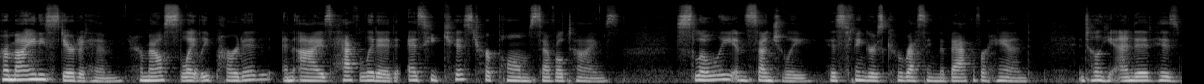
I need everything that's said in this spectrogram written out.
Hermione stared at him, her mouth slightly parted and eyes half lidded as he kissed her palm several times, slowly and sensually, his fingers caressing the back of her hand until he ended his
